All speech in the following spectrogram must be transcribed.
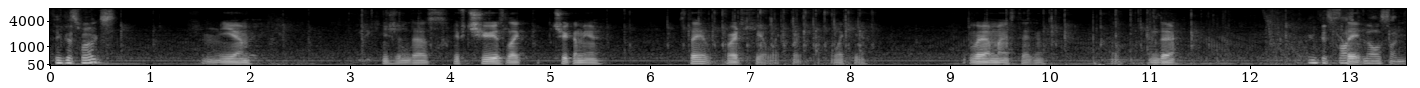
Think this works? Mm, yeah. Usually does. If Chew is like, Chew, come here. Stay right here, like, right, like here. Where am I standing? Like, in there. I think this Stay. post knows I'm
